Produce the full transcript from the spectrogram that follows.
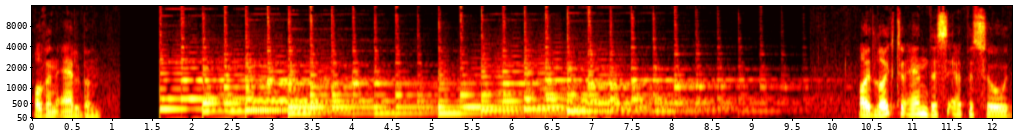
of an album. I'd like to end this episode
